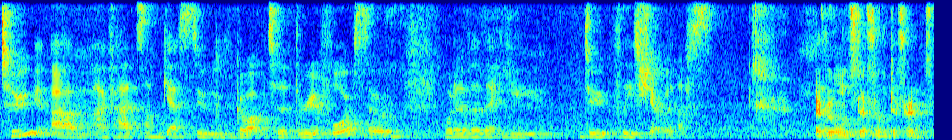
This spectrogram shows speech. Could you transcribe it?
two. Um, I've had some guests who go up to three or four, so whatever that you do, please share it with us. Everyone's definitely different.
